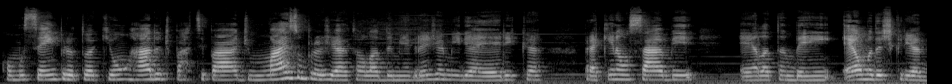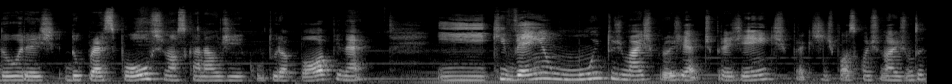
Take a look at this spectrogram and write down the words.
Como sempre, eu tô aqui honrada de participar de mais um projeto ao lado da minha grande amiga Érica. Para quem não sabe, ela também é uma das criadoras do Press Post, nosso canal de cultura pop, né? E que venham muitos mais projetos pra gente, para que a gente possa continuar junto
